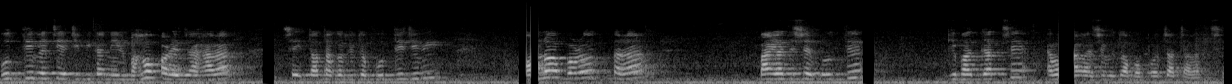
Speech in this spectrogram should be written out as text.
বুদ্ধি বেঁচে জীবিকা নির্বাহ করে যাহারা, সেই তথাকথিত বুদ্ধিজীবী। অনবরত তারা বাংলাদেশের বিরুদ্ধে গিবাদ গাচ্ছে এবং বাংলাদেশের বিরুদ্ধে অপপ্রচার চালাচ্ছে।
